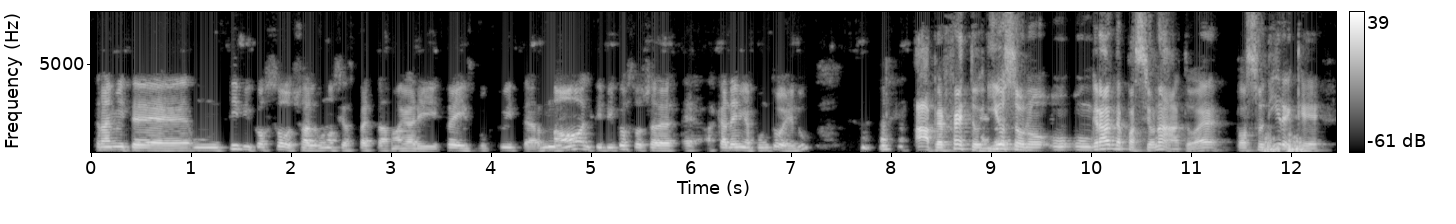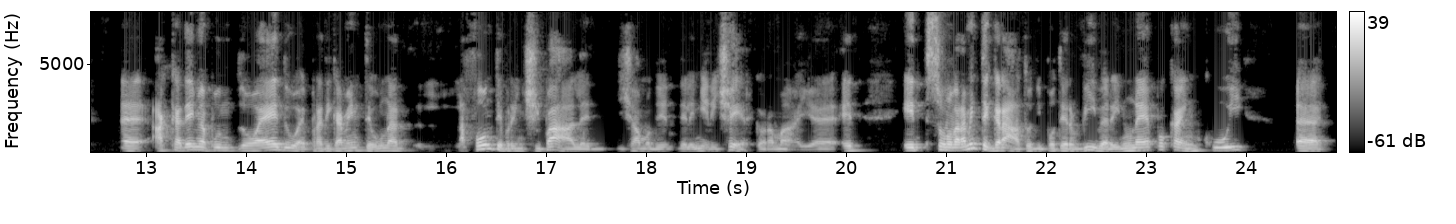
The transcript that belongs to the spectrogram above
tramite un tipico social, uno si aspetta magari Facebook, Twitter, no, il tipico social è accademia.edu. Ah, perfetto, io sono un, un grande appassionato, eh. posso dire che eh, accademia.edu è praticamente una, la fonte principale, diciamo, de, delle mie ricerche oramai. Eh. E, e sono veramente grato di poter vivere in un'epoca in cui eh,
